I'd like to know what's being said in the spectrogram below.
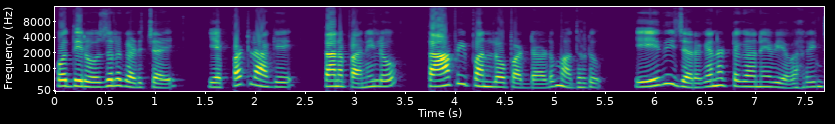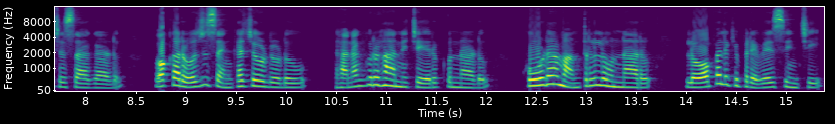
కొద్ది రోజులు గడిచాయి. ఎప్పట్లాగే తన పనిలో తాపి పనిలో పడ్డాడు మధుడు. ఏదీ జరగనట్టుగానే వ్యవహరించసాగాడు. ఒకరోజు శంఖచూడు ధనగృహాన్ని చేరుకున్నాడు. కూడా మంత్రులు ఉన్నారు. లోపలికి ప్రవేశించి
